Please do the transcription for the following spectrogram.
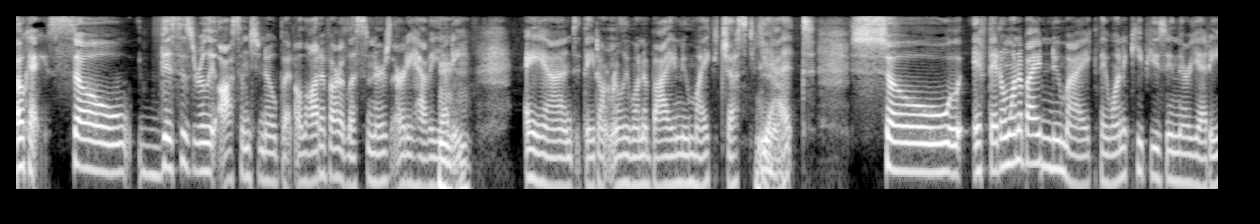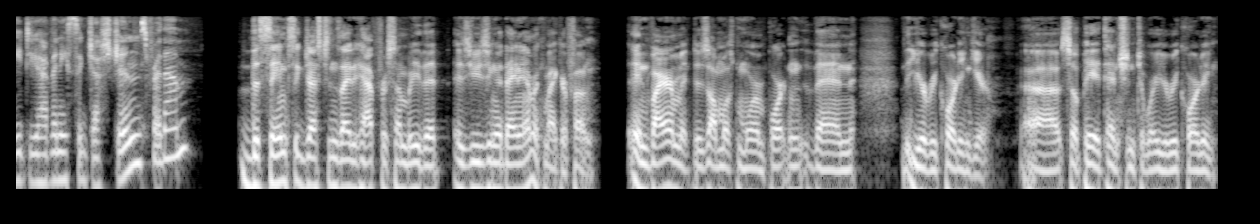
Okay, so this is really awesome to know, but a lot of our listeners already have a Yeti mm-hmm. and they don't really want to buy a new mic just yeah. yet. So if they don't want to buy a new mic, they want to keep using their Yeti, do you have any suggestions for them? The same suggestions I'd have for somebody that is using a dynamic microphone. Environment is almost more important than your recording gear. Uh, so pay attention to where you're recording.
